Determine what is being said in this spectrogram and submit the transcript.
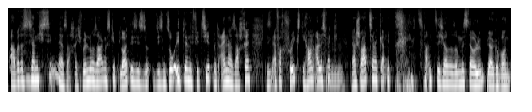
Aber das ist ja nicht Sinn der Sache. Ich will nur sagen, es gibt Leute, die, so- die sind so identifiziert mit einer Sache, die sind einfach Freaks, die hauen alles weg. Ja, Schwarzenegger hat mit 23 oder so Mr. Olympia gewonnen.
